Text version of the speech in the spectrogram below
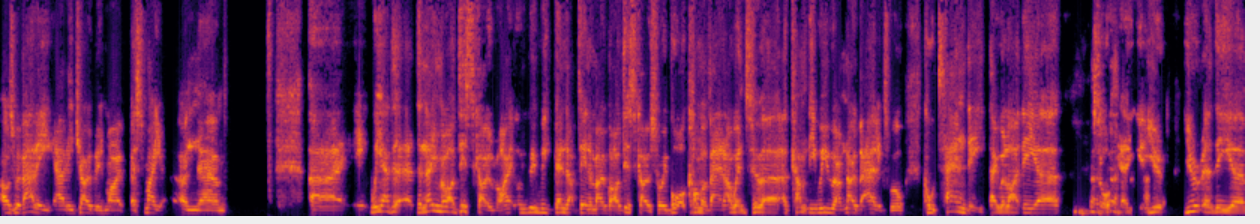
I was with Ali, Ali Job, who's my best mate, and um, uh, we had the, the, name of our disco, right? We, we ended up doing a mobile disco. So we bought a Commer van. I went to a, a company we won't know, but Alex will, called Tandy. They were like the uh, sort of, you, you, uh, the uh,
